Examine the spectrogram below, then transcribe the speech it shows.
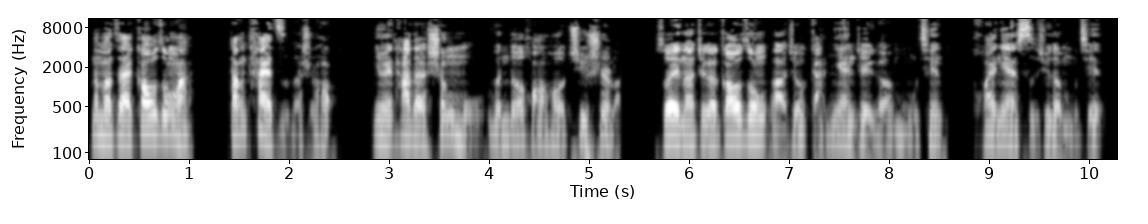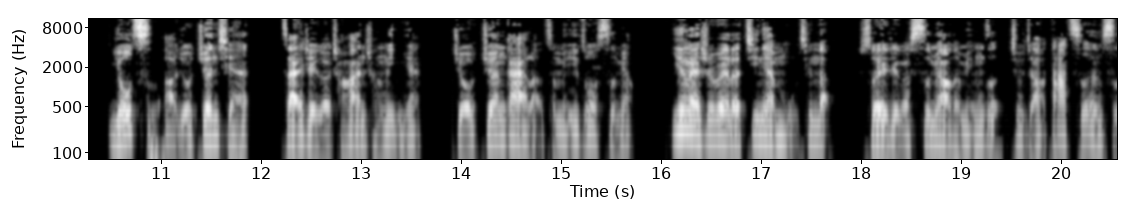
那么在高宗啊当太子的时候，因为他的生母文德皇后去世了。所以呢，这个高宗啊，就感念这个母亲，怀念死去的母亲，由此啊，就捐钱在这个长安城里面就捐盖了这么一座寺庙。因为是为了纪念母亲的，所以这个寺庙的名字就叫大慈恩寺。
